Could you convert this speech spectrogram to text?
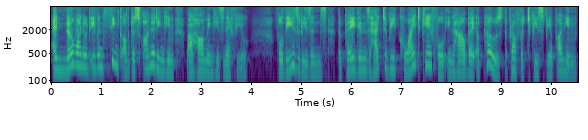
and no one would even think of dishonoring him by harming his nephew. For these reasons, the pagans had to be quite careful in how they opposed the Prophet, peace be upon him.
